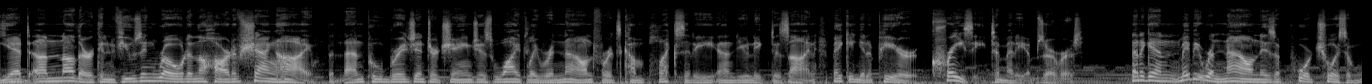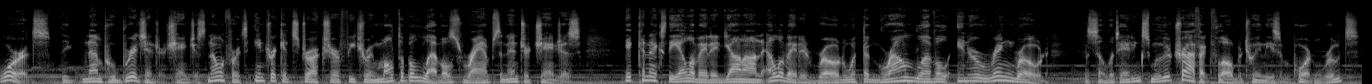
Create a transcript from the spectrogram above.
Yet another confusing road in the heart of Shanghai, the Nanpu Bridge Interchange is widely renowned for its complexity and unique design, making it appear crazy to many observers. Then again, maybe renown is a poor choice of words. The Nanpu Bridge interchange is known for its intricate structure featuring multiple levels, ramps, and interchanges. It connects the elevated Yan'an Elevated Road with the ground-level Inner Ring Road, facilitating smoother traffic flow between these important routes.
